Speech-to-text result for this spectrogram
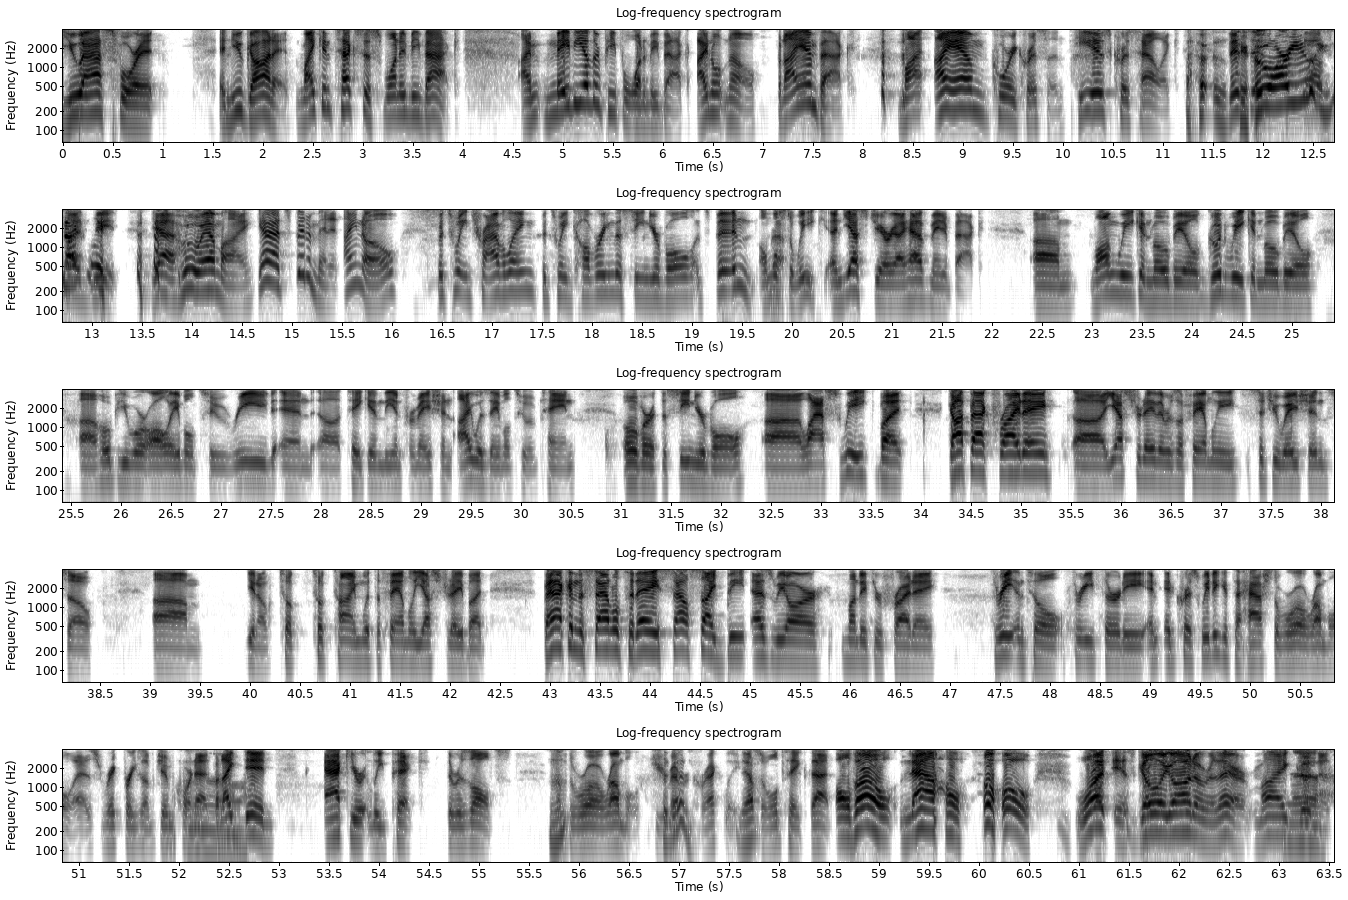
You asked for it and you got it. Mike in Texas wanted me back. I'm maybe other people wanted me back. I don't know, but I am back. My I am Corey Crisan. He is Chris Halicke. This who are you exactly? Yeah, who am I? Yeah, it's been a minute. I know. Between traveling, between covering the Senior Bowl, it's been almost yeah. a week. And yes, Jerry, I have made it back. Um, long week in Mobile, good week in Mobile. Uh, hope you were all able to read and uh, take in the information I was able to obtain over at the Senior Bowl uh, last week. But got back Friday. Uh, yesterday there was a family situation, so um, you know took took time with the family yesterday. But back in the saddle today. Southside beat as we are Monday through Friday. Three until three thirty, and, and Chris, we didn't get to hash the Royal Rumble as Rick brings up Jim Cornette, but I did accurately pick the results mm-hmm. of the Royal Rumble. If you remember did. correctly. Yep. So we'll take that. Although now, oh, what is going on over there? My yeah. goodness.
